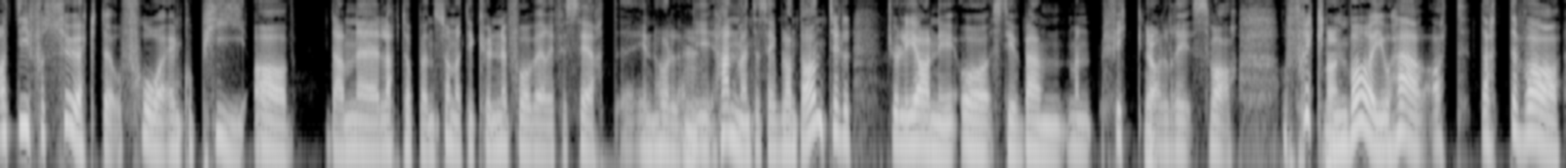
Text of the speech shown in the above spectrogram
at de forsøkte å få en kopi av denne laptopen, sånn at de kunne få verifisert eh, innholdet. Mm. De henvendte seg blant annet til Giuliani og Steve Bannon, men fikk ja. aldri svar. Og frykten Nei. var jo her at dette var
